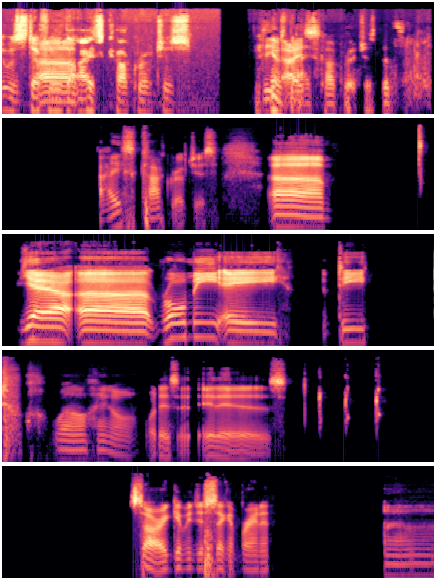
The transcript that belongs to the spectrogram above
It was definitely Um, the ice cockroaches. The It was the ice- ice cockroaches. That's Ice cockroaches. Um, yeah. Uh, roll me a d. Well, hang on. What is it? It is. Sorry, give me just a second, Brandon. Uh,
